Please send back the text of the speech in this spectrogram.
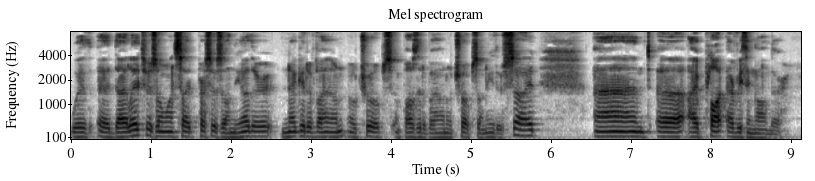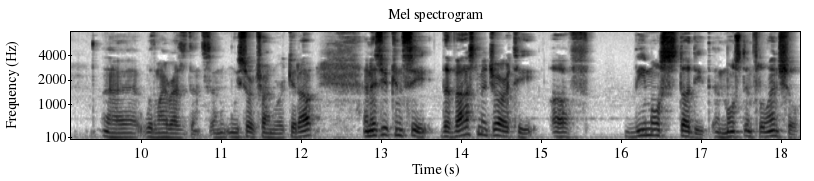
with uh, dilators on one side, pressors on the other, negative ionotropes and positive ionotropes on either side, and uh, I plot everything on there uh, with my residents, and we sort of try and work it out. And as you can see, the vast majority of the most studied and most influential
